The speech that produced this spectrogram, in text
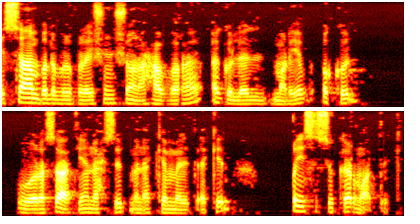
السامبل preparation شلون أحضرها؟ أقول للمريض أكل ورا ساعتين أحسب من أكملت أكل قيس السكر مالتك.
